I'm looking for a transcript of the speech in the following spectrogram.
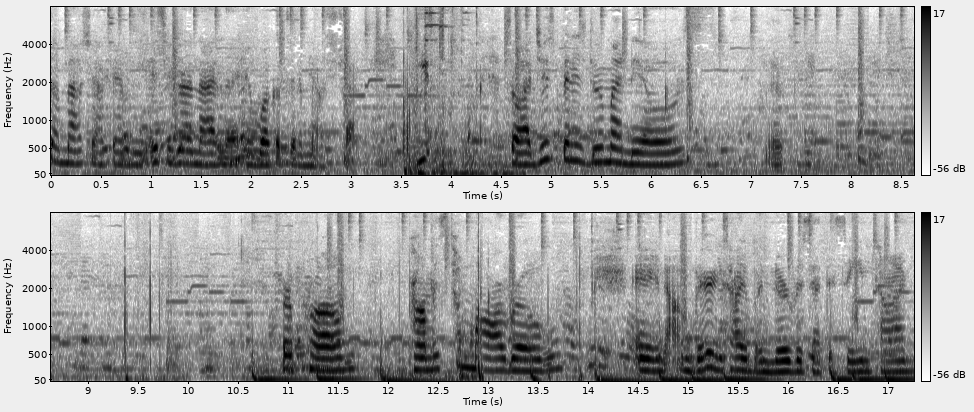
What's up, Mouse Trap family? It's your girl Nyla, and welcome to the Mouse Trap. Yeah. So I just finished doing my nails for prom. Prom is tomorrow, and I'm very excited but nervous at the same time.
